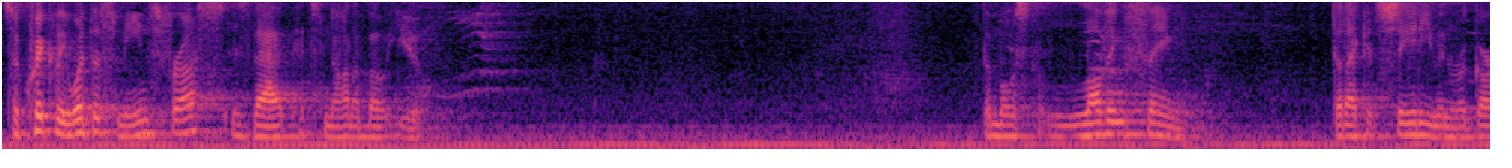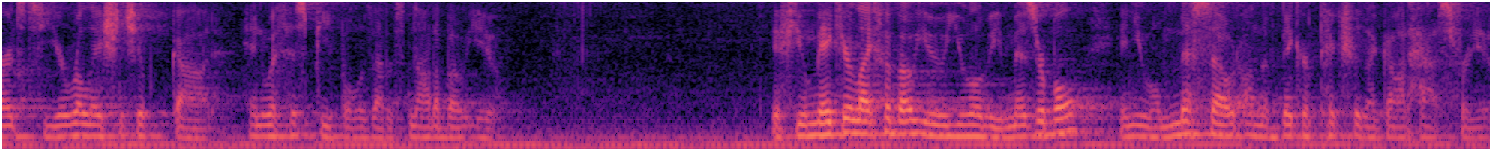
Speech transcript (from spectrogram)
So, quickly, what this means for us is that it's not about you. The most loving thing that I could say to you in regards to your relationship with God and with His people is that it's not about you. If you make your life about you, you will be miserable and you will miss out on the bigger picture that God has for you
